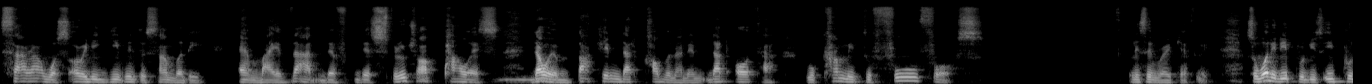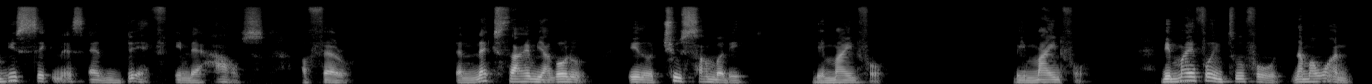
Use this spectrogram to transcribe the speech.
Sarah was already given to somebody and by that, the, the spiritual powers mm. that were backing that covenant and that altar will come into full force. Listen very carefully. So, what did he produce? He produced sickness and death in the house of Pharaoh. The next time you're going to, you know, choose somebody, be mindful. Be mindful. Be mindful in twofold. Number one,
